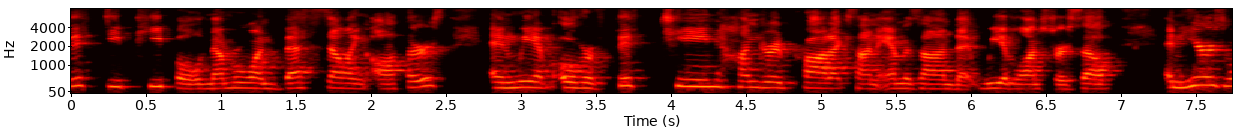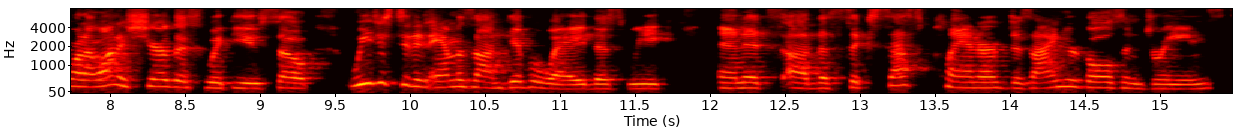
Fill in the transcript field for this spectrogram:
50 people number one best-selling authors, and we have over 1,500 products on Amazon that we have launched ourselves. And here's one I want to share this with you. So we just did an Amazon giveaway this week, and it's uh, the Success Planner: Design Your Goals and Dreams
